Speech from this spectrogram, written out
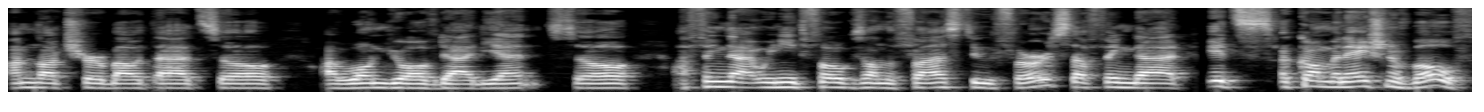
I'm not sure about that, so I won't go off that yet. So I think that we need to focus on the first two first. I think that it's a combination of both.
